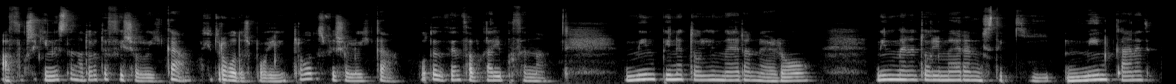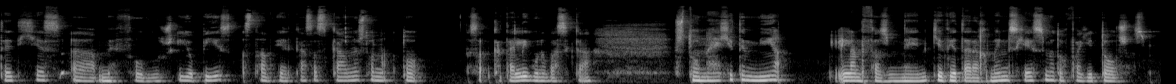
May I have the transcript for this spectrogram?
αφού ξεκινήσετε να τρώτε φυσιολογικά, όχι τρώγοντας πολύ, τρώγοντας φυσιολογικά, οπότε δεν θα βγάλει πουθενά. Μην πίνετε όλη μέρα νερό, μην μένετε όλη μέρα νηστικοί, μην κάνετε τέτοιες α, μεθόδους οι οποίες σταδιακά σας κάνουν στο να, το, καταλήγουν βασικά στο να έχετε μία λανθασμένη και διαταραγμένη σχέση με το φαγητό σας.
